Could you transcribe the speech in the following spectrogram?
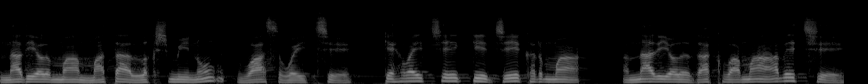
નારિયેળમાં માતા લક્ષ્મીનો વાસ હોય છે. કહેવાય છે કે જે ઘરમાં નારિયેળ રાખવામાં આવે છે,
